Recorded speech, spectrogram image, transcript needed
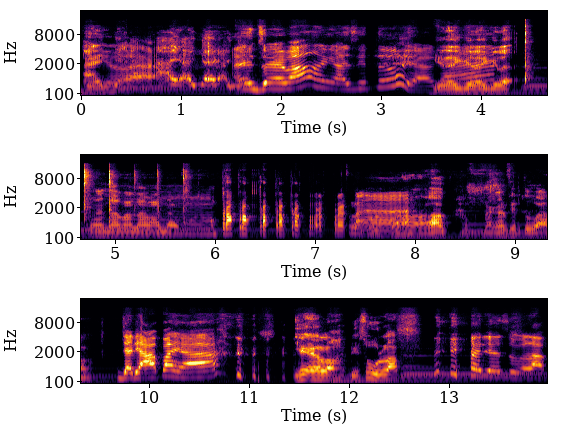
Anjay, gila anjay, anjay. anjay banget gak sih tuh ya Gila, kan? gila, gila. Mantap, mantap, mantap. Hmm, prok prok prok prok prok prok prok Prok, prok, prok. Tangan virtual. jadi apa ya Ya elah, disulap. dia sulap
